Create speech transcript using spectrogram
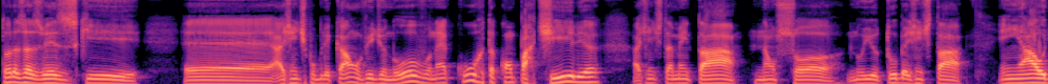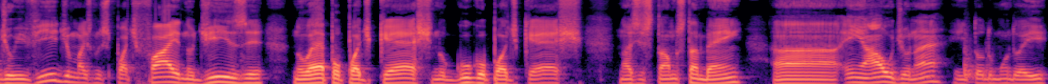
todas as vezes que é, a gente publicar um vídeo novo, né? Curta, compartilha. A gente também tá não só no YouTube, a gente tá em áudio e vídeo, mas no Spotify, no Deezer, no Apple Podcast, no Google Podcast. Nós estamos também uh, em áudio, né? E todo mundo aí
